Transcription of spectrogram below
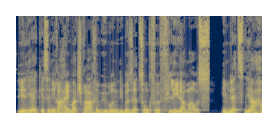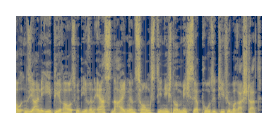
Liljak ist in ihrer Heimatsprache im Übrigen die Übersetzung für Fledermaus. Im letzten Jahr hauten sie eine EP raus mit ihren ersten eigenen Songs, die nicht nur mich sehr positiv überrascht hat.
